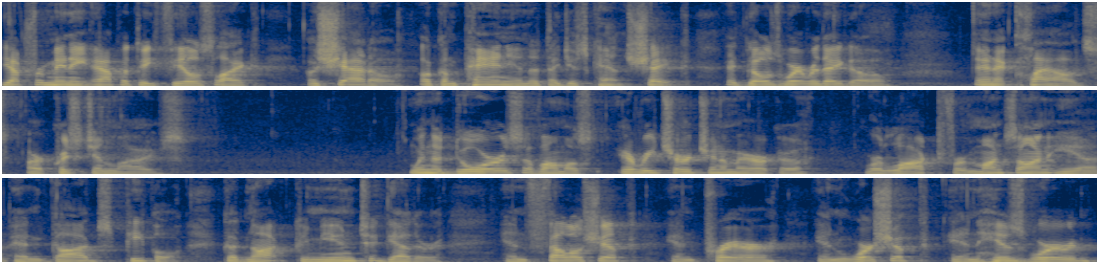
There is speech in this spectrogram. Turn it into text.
Yet for many, apathy feels like a shadow, a companion that they just can't shake. It goes wherever they go, and it clouds our Christian lives. When the doors of almost every church in America were locked for months on end, and God's people could not commune together in fellowship, in prayer, in worship, in His Word,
